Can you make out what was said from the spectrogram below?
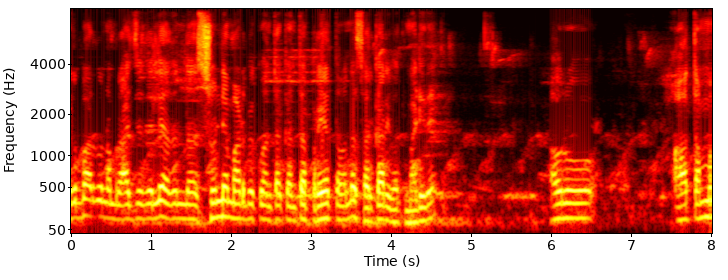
ಇರಬಾರ್ದು ನಮ್ಮ ರಾಜ್ಯದಲ್ಲಿ, ಅದನ್ನು ಶೂನ್ಯ ಮಾಡಬೇಕು ಅಂತಕ್ಕಂಥ ಪ್ರಯತ್ನವನ್ನು ಸರ್ಕಾರ ಇವತ್ತು ಮಾಡಿದೆ. ಅವರು ಆ ತಮ್ಮ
